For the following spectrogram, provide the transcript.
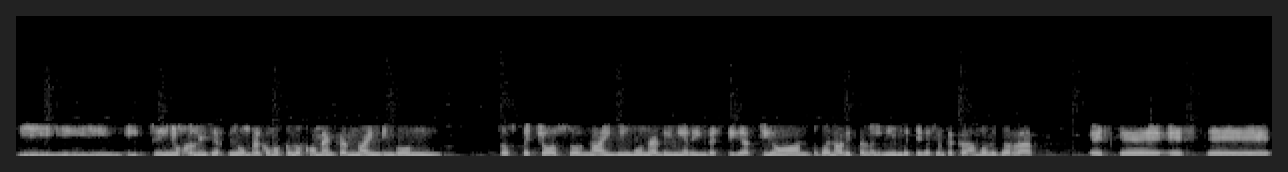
Y, y seguimos con la incertidumbre, como tú lo comentas, no hay ningún sospechoso, no hay ninguna línea de investigación. Bueno, ahorita la línea de investigación que acabamos de cerrar es que este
